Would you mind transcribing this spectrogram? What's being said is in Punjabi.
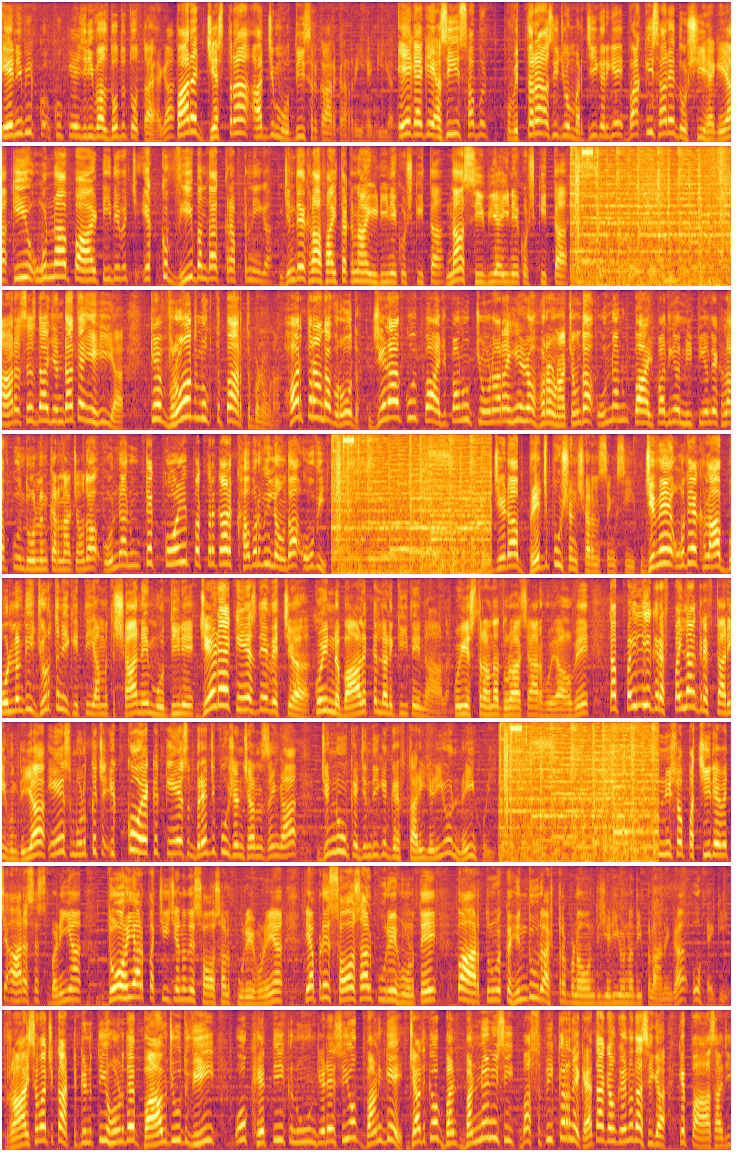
ਇਹ ਨਹੀਂ ਵੀ ਕੋ- ਕੇਜਰੀਵਾਲ ਦੁੱਧ ਧੋਤਾ ਹੈਗਾ, ਪਰ ਜਿਸ ਤਰ੍ਹਾਂ ਅੱਜ ਮੋਦੀ ਸਰਕਾਰ ਕਰ ਰਹੀ ਹੈਗੀ ਆ, ਇਹ ਕਹਿ ਕੇ ਅਸੀਂ ਸਭ ਪਵਿੱਤਰ ਆ, ਅਸੀਂ ਜੋ ਮਰਜ਼ੀ ਕਰੀਏ, ਬਾਕੀ ਸਾਰੇ ਦੋਸ਼ੀ ਹੈਗੇ ਆ, ਕਿ ਉਹਨਾਂ ਪਾਰਟੀ ਦੇ ਵਿੱਚ ਇੱਕ ਵੀ ਬੰਦਾ ਕਰਪਟ ਨਹੀਂਗਾ ਜਿੰਦੇ ਖਿਲਾਫ ਅੱਜ ਤੱਕ ਨਾ ਈਡੀ ਨੇ ਕੁਝ ਕੀਤਾ, ਨਾ ਸੀਬੀਆਈ ਨੇ ਕੁਝ ਕੀਤਾ। ਆਰਐਸਐਸ ਦਾ ਏਜੰਡਾ ਤਾਂ ਇਹੀ ਆ ਕਿ ਵਿਰੋਧ ਮੁਕਤ ਭਾਰਤ ਬਣਾਉਣਾ। ਹਰ ਤਰ੍ਹਾਂ ਦਾ ਵਿਰੋਧ, ਜਿਹੜਾ ਕੋਈ ਭਾਜਪਾ ਨੂੰ ਚੋਣਾਂ ਰਾਹੀਂ ਹਰਾਉਣਾ ਚਾਹੁੰਦਾ, ਉਹਨਾਂ ਨੂੰ ਭਾਜਪਾ ਦੀਆਂ ਨੀਤੀਆਂ ਦੇ ਖਿਲਾਫ ਕੋਈ ਅੰਦੋਲਨ ਕਰਨਾ ਚਾਹੁੰਦਾ, ਉਹਨਾਂ ਨੂੰ। ਤੇ ਕੋਈ ਪੱਤਰਕਾਰ ਖਬਰ ਵੀ ਲਾਉਂਦਾ, ਉਹ ਵੀ। ਜਿਹੜਾ ਬ੍ਰਿਜਭੂਸ਼ਣ ਸ਼ਰਨ ਸਿੰਘ ਸੀ, ਜਿਵੇਂ ਉਹਦੇ ਖਿਲਾਫ ਬੋਲਣ ਦੀ ਜ਼ਰੂਰਤ ਨਹੀਂ ਕੀਤੀ, ਅਮਿਤ ਸ਼ਾਹ ਨੇ, ਮੋਦੀ ਨੇ, ਜਿਹੜੇ ਕੇਸ ਦੇ ਵਿੱਚ ਕੋਈ ਨਾਬਾਲਗ ਲੜਕੀ ਤੇ ਨਾਲ ਕੋਈ ਇਸ ਤਰ੍ਹਾਂ ਦਾ ਦੁਰਾਚਾਰ ਹੋਇਆ ਹੋਵੇ, ਤਾਂ ਪਹਿਲੀ ਗ੍ਰਿਫ, ਪਹਿਲਾਂ ਗ੍ਰਿਫਤਾਰੀ ਹੁੰਦੀ ਆ, ਇਸ ਮੁਲਕ 'ਚ ਇੱਕੋ ਇੱਕ ਕੇਸ ਬ੍ਰਿਜਭੂਸ਼ਣ ਸ਼ਰਨ ਸਿੰਘ ਆ, ਜਿੰਨੂੰ ਕਿ, ਜਿੰਦੀ ਕਿ ਗ੍ਰਿਫਤਾਰੀ ਜਿਹੜੀ ਉਹ ਨਹੀਂ ਹੋਈ। 1925 ਦੇ ਵਿੱਚ ਆਰਐਸਐਸ ਬਣੀ ਆ। 2025 ਚ ਇਹਨਾਂ ਦੇ 100 ਸਾਲ ਪੂਰੇ ਹੋਣੇ ਆ ਤੇ ਆਪਣੇ 100 ਸਾਲ ਪੂਰੇ ਹੋਣ ਤੇ ਭਾਰਤ ਨੂੰ ਇੱਕ ਹਿੰਦੂ ਰਾਸ਼ਟਰ ਬਣਾਉਣ ਦੀ ਜਿਹੜੀ ਉਹਨਾਂ ਦੀ ਪਲਾਨਿੰਗ ਆ, ਉਹ ਹੈਗੀ। ਰਾਜ ਸਭਾ ਚ ਘੱਟ ਗਿਣਤੀ ਹੋਣ ਦੇ ਬਾਵਜੂਦ ਵੀ ਉਹ ਖੇਤੀ ਕਾਨੂੰਨ ਜਿਹੜੇ ਸੀ, ਉਹ ਬਣ ਗਏ। ਜਦ ਕਿ ਉਹ ਬਣ- ਬਣਨੇ ਨਹੀਂ ਸੀ। ਬਸ ਸਪੀਕਰ ਨੇ ਕਹਿਤਾ ਕਿਉਂਕਿ ਇਹਨਾਂ ਦਾ ਸੀਗਾ ਕਿ ਪਾਸ ਆ ਜੀ।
